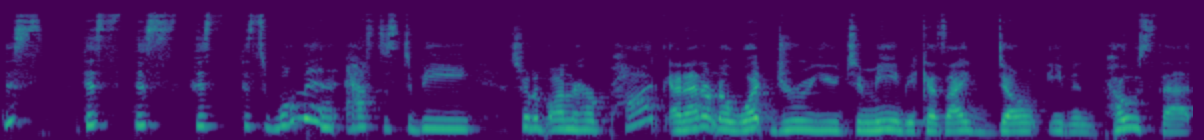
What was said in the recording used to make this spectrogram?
this this this this this woman asked us to be sort of on her podcast and i don't know what drew you to me because i don't even post that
